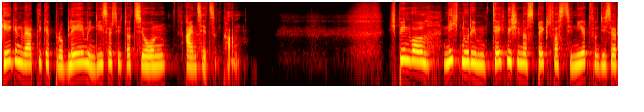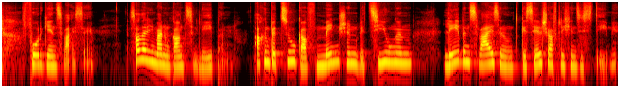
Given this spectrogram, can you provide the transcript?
gegenwärtige Problem in dieser Situation einsetzen kann. Ich bin wohl nicht nur im technischen Aspekt fasziniert von dieser Vorgehensweise, sondern in meinem ganzen Leben, auch in Bezug auf Menschen, Beziehungen, Lebensweisen und gesellschaftlichen Systeme.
